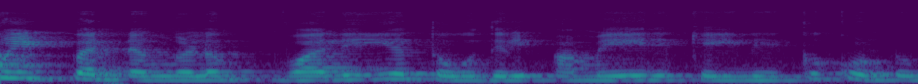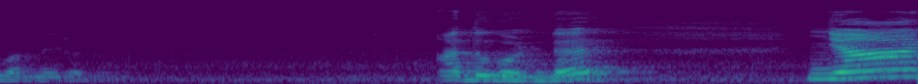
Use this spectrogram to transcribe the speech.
ഉൽപ്പന്നങ്ങളും വലിയ തോതിൽ അമേരിക്കയിലേക്ക് കൊണ്ടുവന്നിരുന്നു. അതുകൊണ്ട് ഞാൻ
